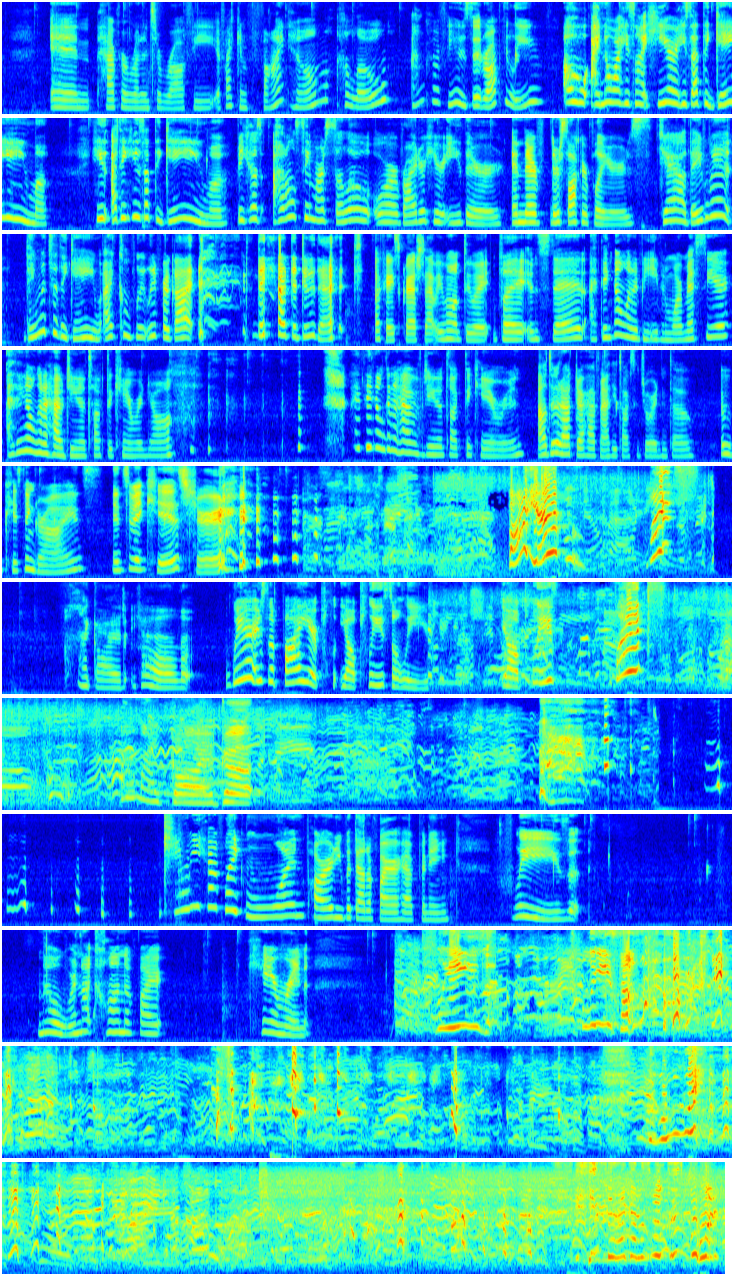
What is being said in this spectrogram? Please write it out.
and have her run into Rafi if I can find him. Hello? I'm confused. Did Rafi leave? Oh, I know why he's not here. He's at the game. He, I think he's at the game because I don't see Marcelo or Ryder here either, and they're they're soccer players. Yeah, they went they went to the game. I completely forgot. they had to do that. Okay, scratch that. We won't do it. But instead, I think I want to be even more messier. I think I'm gonna have Gina talk to Cameron, y'all. I think I'm gonna have Gina talk to Cameron. I'll do it after I have Matthew talk to Jordyn, though. Ooh, kiss and grinds. Intimate kiss, sure. Fire! What? Oh my god, y'all. Where is the fire? Pl y'all, please don't leave. Y'all, please. What? Oh my god. Can we have like one party without a fire happening? Please. No, we're not calling a fire. Cameron. Please! Please stop No way! he said I gotta smoke this blunt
